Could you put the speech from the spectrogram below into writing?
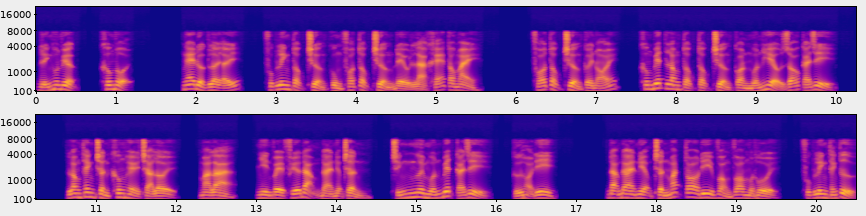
đính hôn việc, không nổi. Nghe được lời ấy, Phục Linh tộc trưởng cùng phó tộc trưởng đều là khẽ to mày. Phó tộc trưởng cười nói, không biết Long tộc tộc trưởng còn muốn hiểu rõ cái gì. Long Thanh Trần không hề trả lời, mà là, nhìn về phía đạm đài niệm trần, chính ngươi muốn biết cái gì, cứ hỏi đi. Đạm đài niệm trần mắt to đi vòng vo một hồi, Phục Linh Thánh Tử,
